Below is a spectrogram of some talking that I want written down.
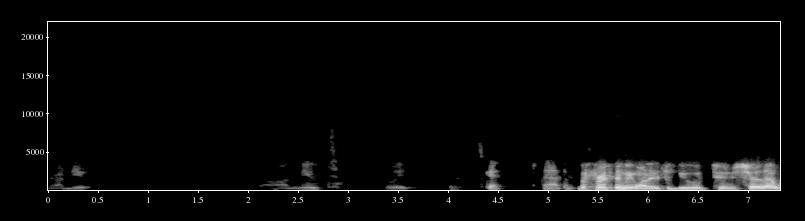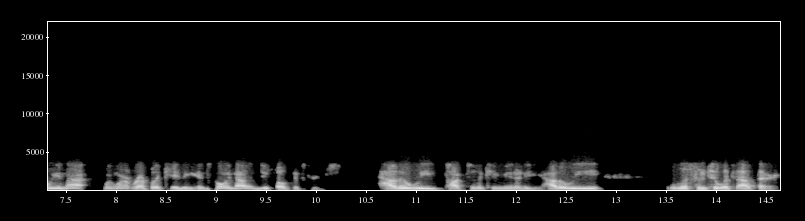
You're on mute. You're on mute, Luis. It's okay. It happened. The first thing we wanted to do to ensure that we not we weren't replicating is going out and do focus groups. How do we talk to the community? How do we listen to what's out there?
